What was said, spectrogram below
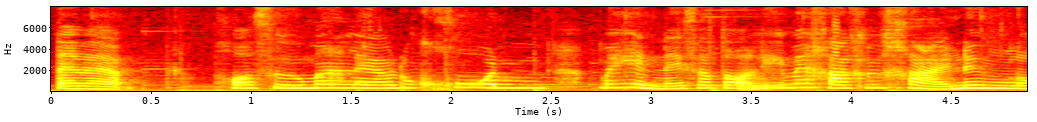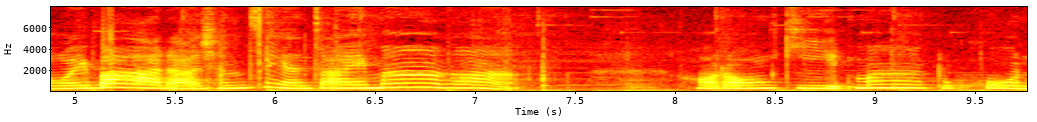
แต่แบบ พอซื้อมาแล้วทุกคนไม่เห็นในสตอรี่ไหมคะ คือขาย 100 บาทอะ่ะ ฉันเสียใจมากอะ่ะเขาร้องกรีดมากทุกคน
